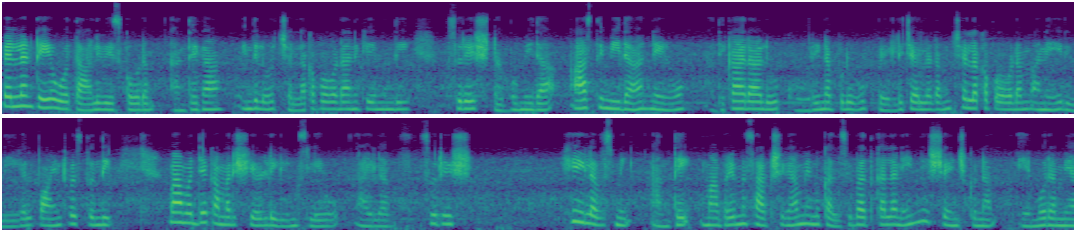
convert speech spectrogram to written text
పెళ్ళంటే ఓ తాళి వేసుకోవడం. అంతేగా? ఇందులో చెల్లకపోవడానికి ఏముంది? సురేష్ డబ్బు మీద ఆస్తి మీద నేను అధికారాలు కోరినప్పుడు పెళ్ళి చెల్లడం చెల్లకపోవడం అనే లీగల్ పాయింట్ వస్తుంది. మా మధ్య కమర్షియల్ డీలింగ్స్ లేవు. I love Suresh. He loves me. అంతే. మా ప్రేమ సాక్షిగా మేము కలిసి బతకాలని నిశ్చయించుకున్నాం. ఏమో రమ్య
